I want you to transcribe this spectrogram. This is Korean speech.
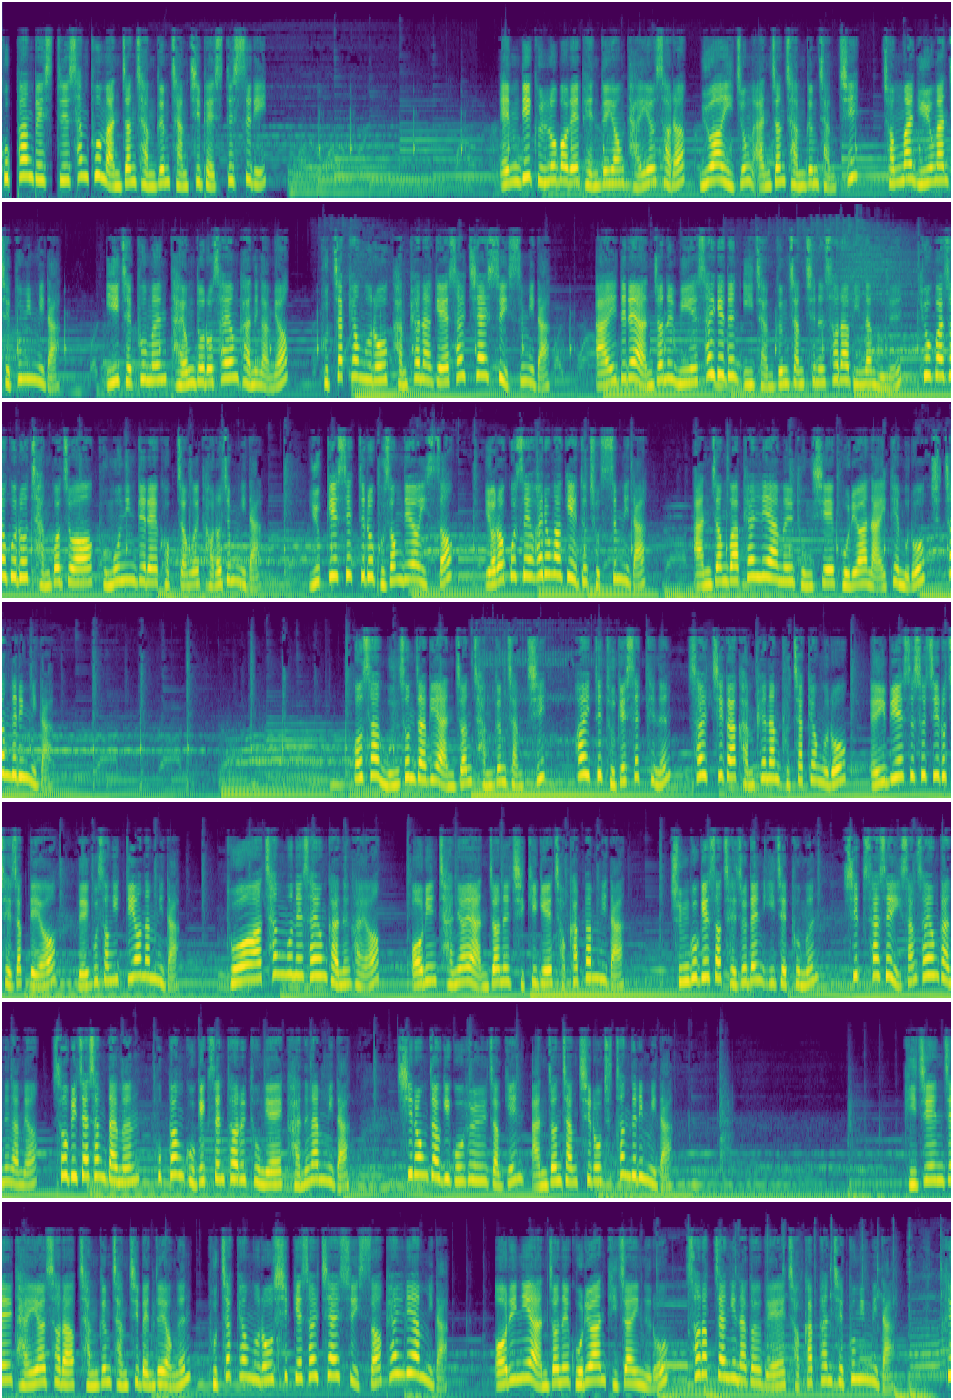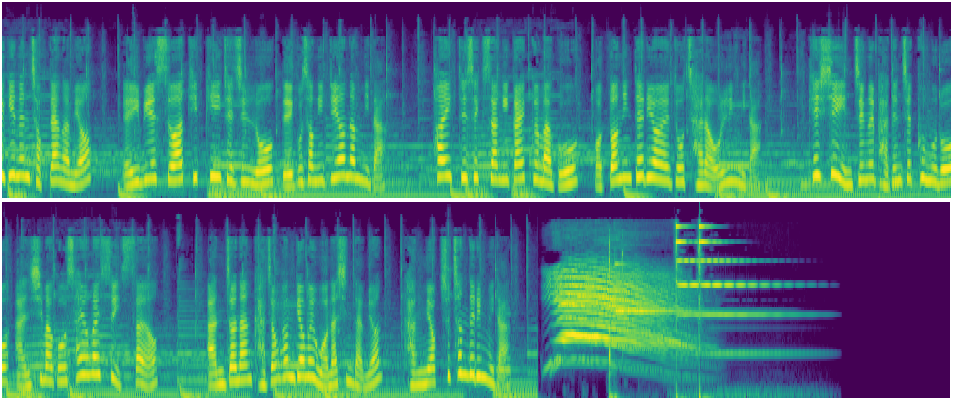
쿠팡 베스트 상품 안전 잠금 장치 베스트 3 MD 글로벌의 밴드형 다이얼 서랍 유아 이중 안전 잠금 장치 정말 유용한 제품입니다. 이 제품은 다용도로 사용 가능하며 부착형으로 간편하게 설치할 수 있습니다. 아이들의 안전을 위해 설계된 이 잠금 장치는 서랍이나 문을 효과적으로 잠궈주어 부모님들의 걱정을 덜어줍니다. 6개 세트로 구성되어 있어 여러 곳에 활용하기에도 좋습니다. 안전과 편리함을 동시에 고려한 아이템으로 추천드립니다. 꺼사 문손잡이 안전 잠금 장치 화이트 2개 세트는 설치가 간편한 부착형으로 ABS 수지로 제작되어 내구성이 뛰어납니다. 도어와 창문에 사용 가능하여 어린 자녀의 안전을 지키기에 적합합니다. 중국에서 제조된 이 제품은 14세 이상 사용 가능하며 소비자 상담은 쿠팡 고객센터를 통해 가능합니다. 실용적이고 효율적인 안전장치로 추천드립니다. 비즈엔젤 다이얼 서랍 잠금 장치 밴드형은 부착형으로 쉽게 설치할 수 있어 편리합니다. 어린이 안전을 고려한 디자인으로 서랍장이 나가기에 적합한 제품입니다. 크기는 적당하며 ABS와 TP 재질로 내구성이 뛰어납니다. 화이트 색상이 깔끔하고 어떤 인테리어에도 잘 어울립니다. 캐시 인증을 받은 제품으로 안심하고 사용할 수 있어요. 안전한 가정 환경을 원하신다면 강력 추천드립니다.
